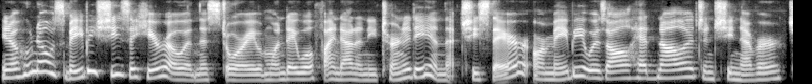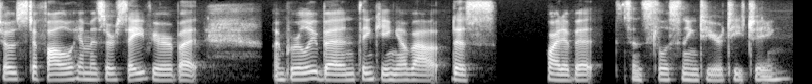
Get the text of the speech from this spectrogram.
you know, who knows? Maybe she's a hero in this story, and one day we'll find out in eternity and that she's there. Or maybe it was all head knowledge and she never chose to follow him as her savior. But I've really been thinking about this quite a bit since listening to your teaching.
